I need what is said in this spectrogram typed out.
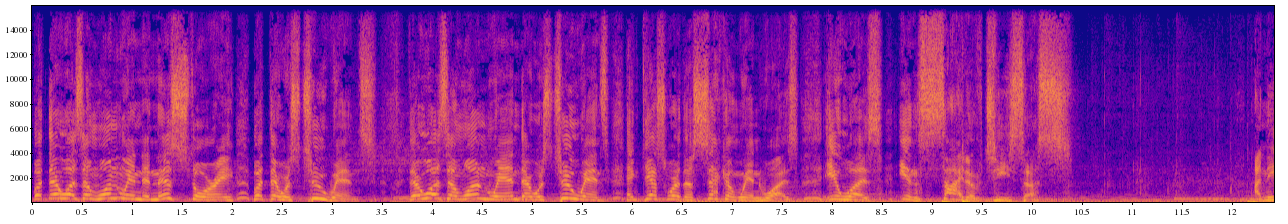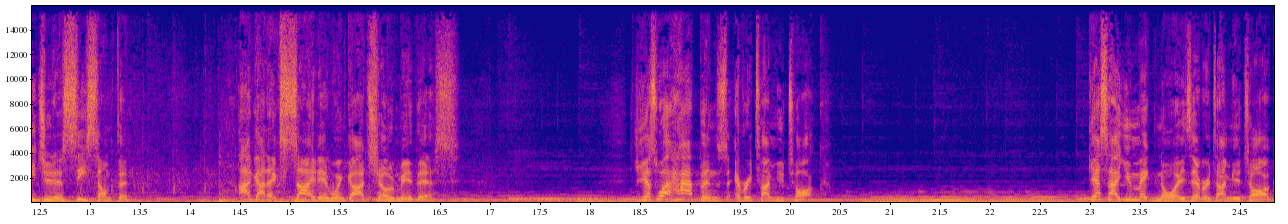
but there wasn't one wind in this story, but there was two winds. There wasn't one wind, there was two winds. And guess where the second wind was? It was inside of Jesus. I need you to see something. I got excited when God showed me this. Guess what happens every time you talk? Guess how you make noise every time you talk?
